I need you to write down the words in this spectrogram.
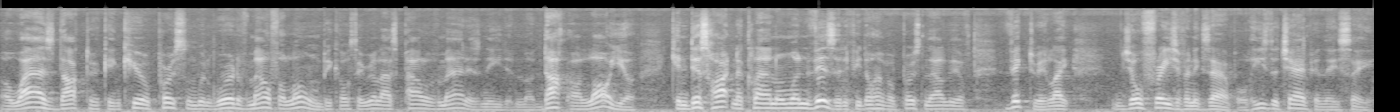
a wise doctor can cure a person with word of mouth alone because they realize power of mind is needed. And a doc, a lawyer can dishearten a client on one visit if he don't have a personality of victory. Like Joe Frazier, for an example, he's the champion. They say.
